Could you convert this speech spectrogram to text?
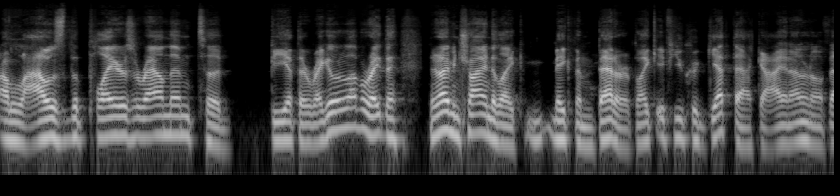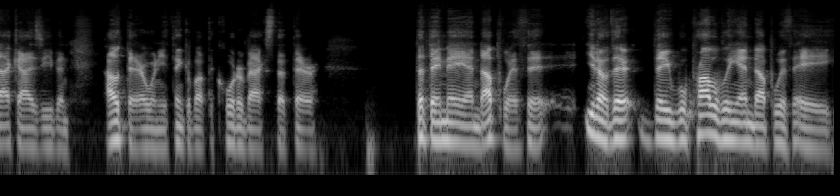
allows the players around them to be at their regular level, right? They, they're not even trying to like make them better. Like if you could get that guy, and I don't know if that guy's even out there when you think about the quarterbacks that they're that they may end up with, it you know they they will probably end up with a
